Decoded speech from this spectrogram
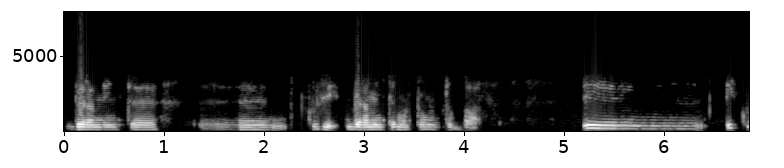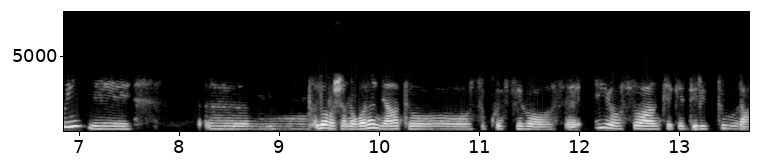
veramente eh, così veramente molto molto basse. E, e quindi ehm, loro ci hanno guadagnato su queste cose. Io so anche che addirittura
